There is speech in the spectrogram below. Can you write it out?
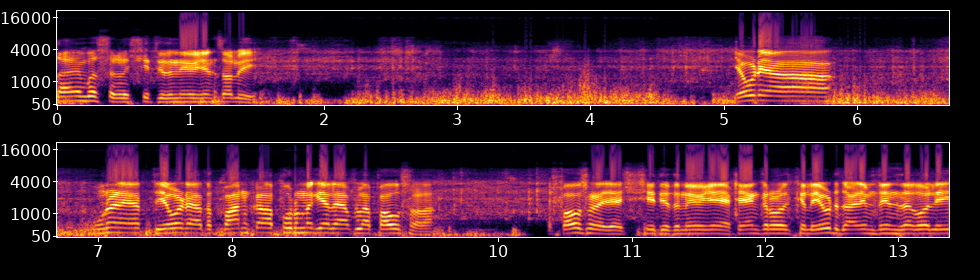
डाळिंब सगळं शेतीचं नियोजन चालू आहे. एवढ्या उन्हाळ्यात एवढ्या आता पानकाळा पूर्ण गेला आपला पावसाळा. पावसाळ्याच्या शेतीचं नियोजन या टँकरवर केलं. एवढं डाळिंब त्यांनी जगवले.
